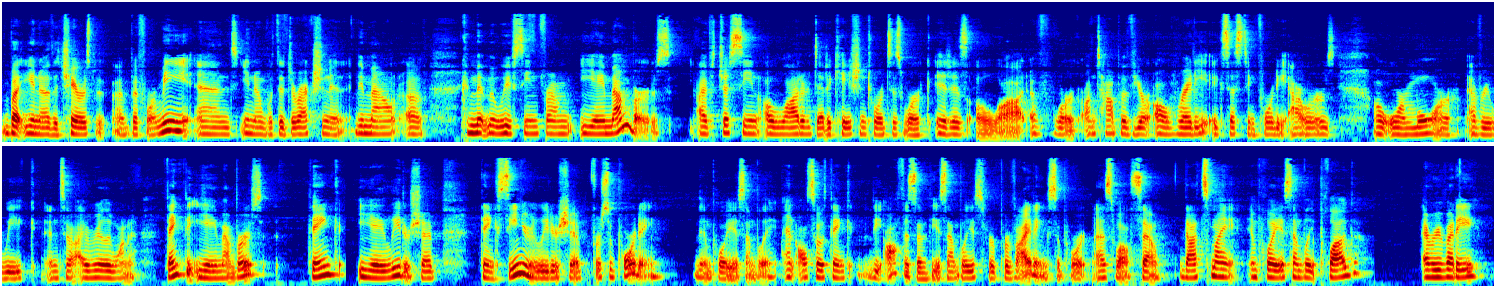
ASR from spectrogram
but you know the chairs uh, before me and you know with the direction and the amount of commitment we've seen from ea members i've just seen a lot of dedication towards his work. It is a lot of work on top of your already existing 40 hours or more every week. And so i really want to thank the ea members thank ea leadership thank senior leadership for supporting the employee assembly and also thank the office of the assemblies for providing support as well. So that's my employee assembly plug. Everybody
